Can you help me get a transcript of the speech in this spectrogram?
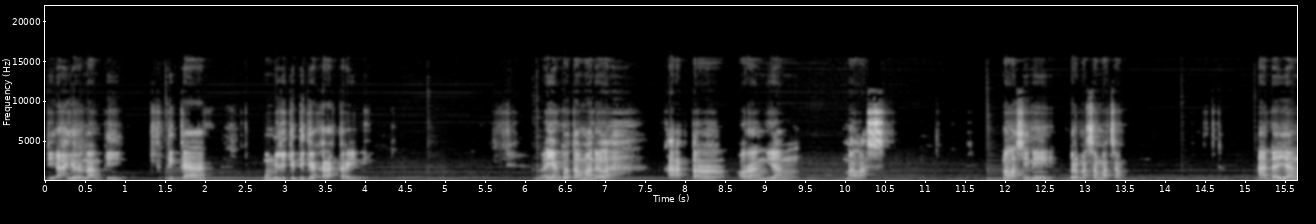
di akhir nanti ketika memiliki tiga karakter ini. Eh, yang pertama adalah karakter orang yang malas. Malas ini bermacam-macam. Ada yang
